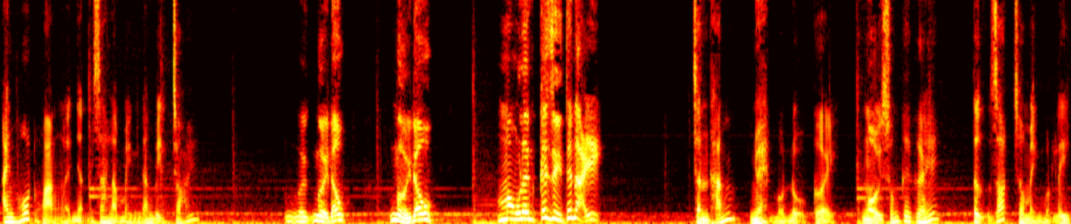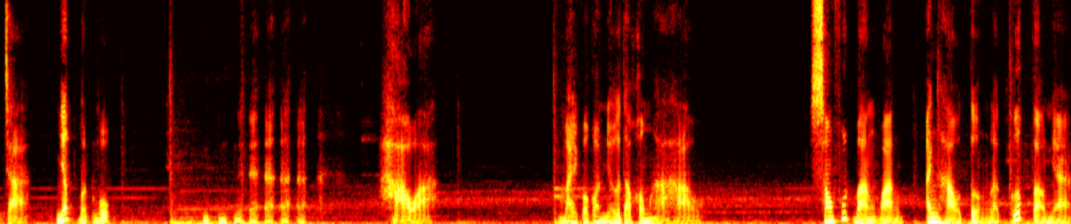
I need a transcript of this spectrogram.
Anh hốt hoảng lại nhận ra là mình đang bị trói. Người, người đâu? Người đâu? Mau lên cái gì thế này? Trần Thắng nhoẻn một nụ cười Ngồi xuống cái ghế Tự rót cho mình một ly trà Nhấp một ngụm. Hào à Mày có còn nhớ tao không hả Hào sau phút bàng hoàng, Anh Hào tưởng là cướp vào nhà.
